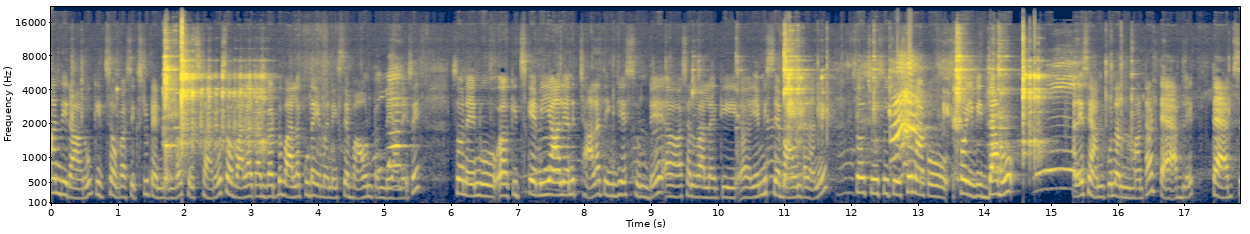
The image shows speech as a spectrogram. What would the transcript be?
మంది రారు. కిడ్స్ ఒక సిక్స్ టు టెన్ మెంబర్స్ వస్తారు. సో వాళ్ళ తగ్గట్టు వాళ్ళకు కూడా ఏమైనా ఇస్తే బాగుంటుంది అనేసి. సో నేను కిడ్స్కి ఏమి ఇవ్వాలి అని చాలా థింక్ చేస్తుండే. అసలు వాళ్ళకి ఏమి ఇస్తే బాగుంటుందని. సో చూస్తూ చూస్తూ నాకు సో ఇవి ఇద్దాము. అనేసి అనుకున్నాను అనమాట ట్యాబ్లెట్ ట్యాబ్స్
